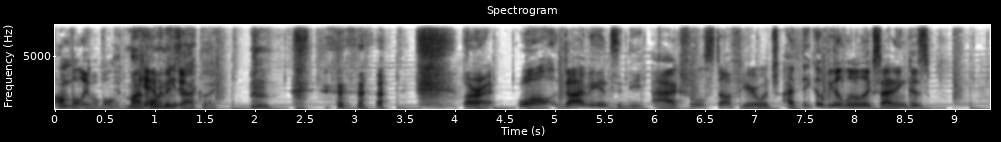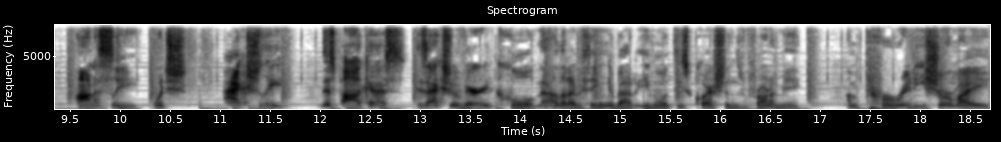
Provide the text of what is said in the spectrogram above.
unbelievable. You My point exactly. All right. Well, diving into the actual stuff here, which I think will be a little exciting because honestly, which actually, this podcast is actually very cool now that I'm thinking about it, even with these questions in front of me. I'm pretty sure my,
